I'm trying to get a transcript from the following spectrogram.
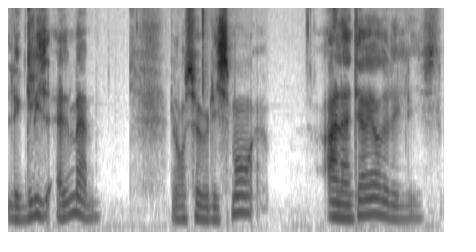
l'Église elle-même, l'ensevelissement à l'intérieur de l'Église.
